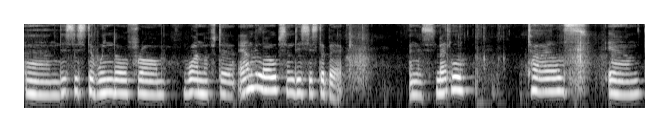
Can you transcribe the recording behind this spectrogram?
And this is the window from one of the envelopes and this is the back. And it's metal tiles and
